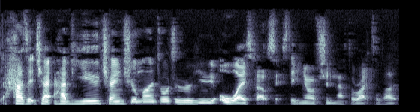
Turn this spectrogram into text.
that. Has it? Cha- have you changed your mind, George, or have you always felt 16 year olds shouldn't have the right to vote?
